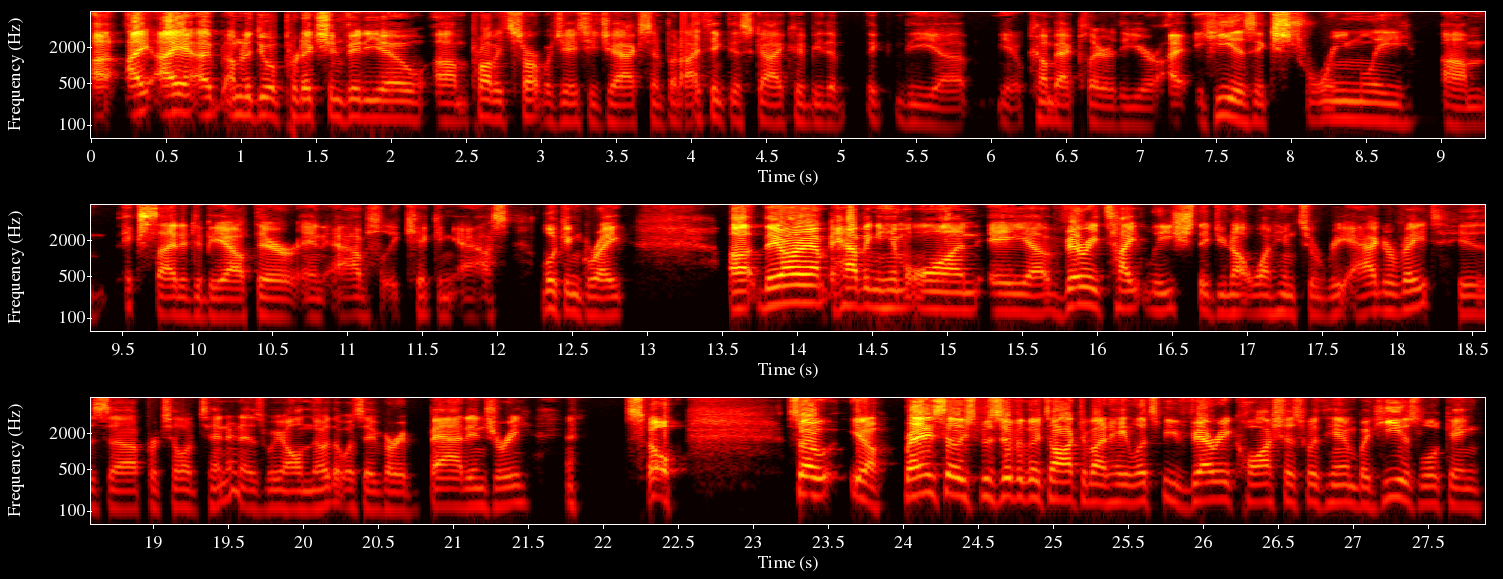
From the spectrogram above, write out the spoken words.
I, I, I am going to do a prediction video. Um, probably start with J.C. Jackson, but I think this guy could be the the, the uh, you know comeback player of the year. I, he is extremely um, excited to be out there and absolutely kicking ass, looking great. Uh, they are having him on a uh, very tight leash. They do not want him to re-aggravate his uh, patellar tendon, as we all know that was a very bad injury. so, so you know, Brandon Staley specifically talked about, hey, let's be very cautious with him, but he is looking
